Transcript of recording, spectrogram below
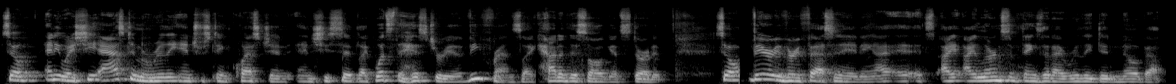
So anyway, she asked him a really interesting question, and she said, like, what's the history of VeeFriends? Like, how did this all get started? So very, very fascinating. I, it's I, I learned some things that I really didn't know about.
